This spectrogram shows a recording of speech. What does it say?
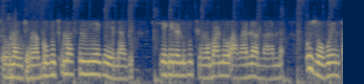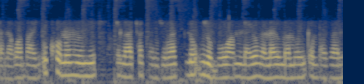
so manje ngabe ukuthi uma simyekela-ke siyekelela ukuthi ngoba lo akanamama uzokwenza nakwabanye. Ukhona omunye engathatha nje ngathi lo uzobe wami naye onganayo umama wentombazane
